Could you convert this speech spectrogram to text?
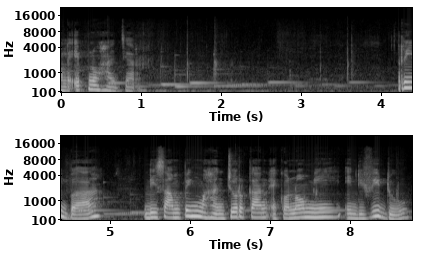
oleh Ibnu Hajar. Riba di samping menghancurkan ekonomi individu,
